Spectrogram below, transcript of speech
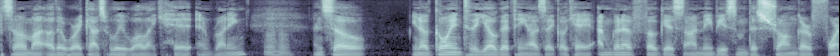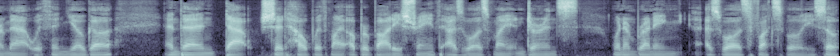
some of my other workouts really well, like HIIT and running. And so, you know, going to the yoga thing, I was like, okay, I'm going to focus on maybe some of the stronger format within yoga. And then that should help with my upper body strength as well as my endurance when I'm running, as well as flexibility. So,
